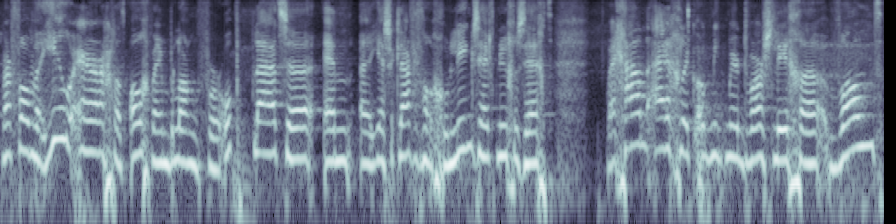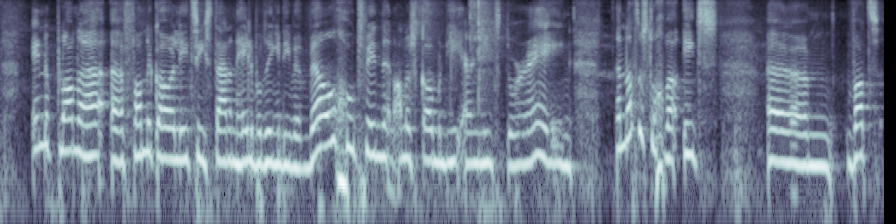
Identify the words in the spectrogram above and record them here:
waarvan we heel erg dat algemeen belang voorop plaatsen. En eh, Jesse Klaver van GroenLinks heeft nu gezegd... Wij gaan eigenlijk ook niet meer dwars liggen, want in de plannen eh, van de coalitie staan een heleboel dingen die we wel goed vinden en anders komen die er niet doorheen. En dat is toch wel iets ehm, wat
